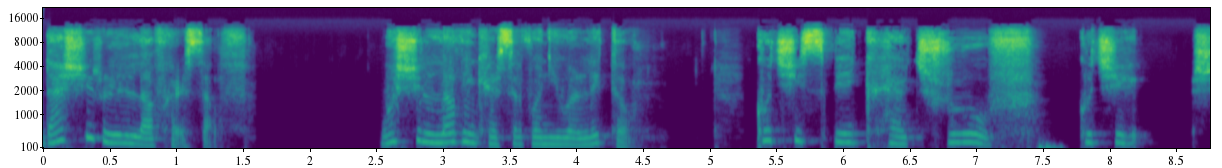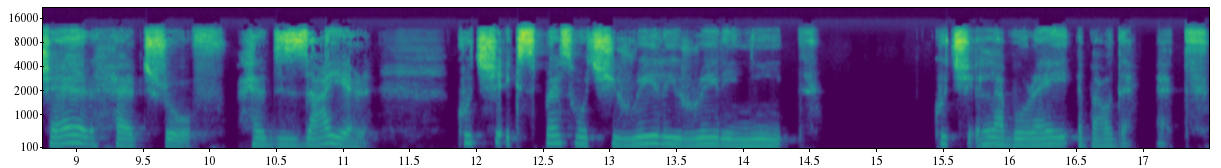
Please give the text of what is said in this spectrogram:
does she really love herself? Was she loving herself when you were little? Could she speak her truth? Could she share her truth, her desire? Could she express what she really, really need Could she elaborate about that?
